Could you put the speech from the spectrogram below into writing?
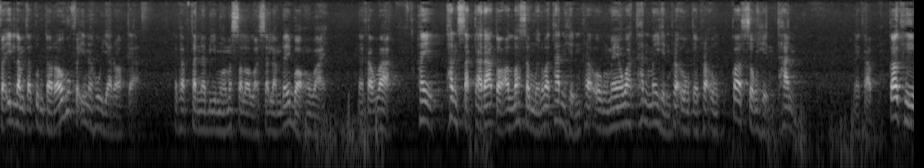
ฟะอินลัมตะกุนตะรอหูฟะอินนะฮูยารอกะนะครับท่านนบีมูฮัมมัดสุลลัลสลัมได้บอกเอาไว้นะครับว่า ให้ท่านสักการะต่ออัลลอฮ์เสมือนว่าท่านเห็นพระองค์แม้ว่าท่านไม่เห็นพระองค์แต่พระองค์ก็ทรงเห็นท่านนะครับ ก็คือ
